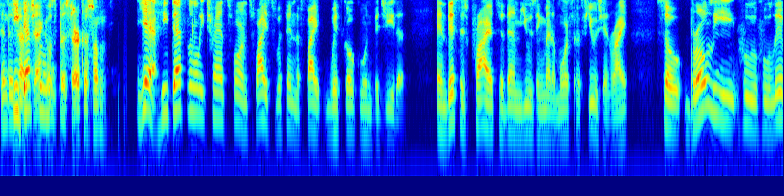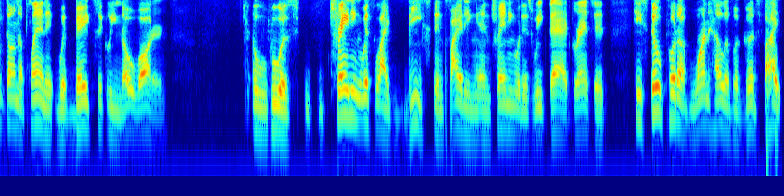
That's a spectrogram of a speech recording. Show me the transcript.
didn't they try to jack was berserk or something? Yeah, he definitely transformed twice within the fight with Goku and Vegeta. And this is prior to them using metamorphic fusion, right? So Broly, who who lived on a planet with basically no water, who, who was training with like Beast and fighting and training with his weak dad, granted, he still put up one hell of a good fight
